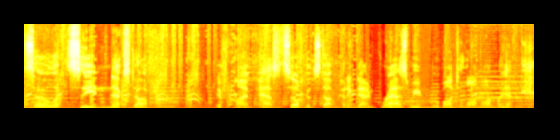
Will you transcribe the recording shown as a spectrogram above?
So, let's see, next up, if my past self could stop cutting down grass, we'd move on to Lon Lon Ranch.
